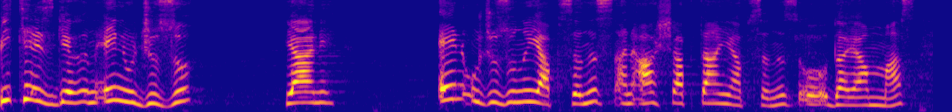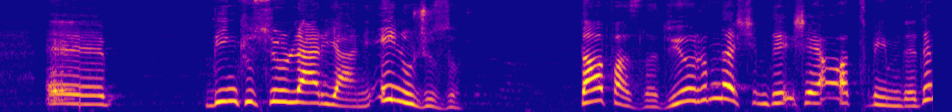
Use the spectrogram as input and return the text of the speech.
Bir tezgahın en ucuzu yani en ucuzunu yapsanız hani ahşaptan yapsanız o dayanmaz. Ee, bin küsürler yani en ucuzu. Daha fazla diyorum da şimdi şey atmayayım dedim.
